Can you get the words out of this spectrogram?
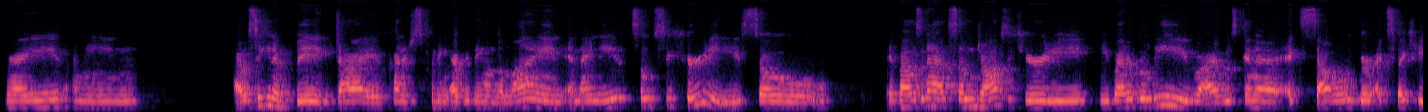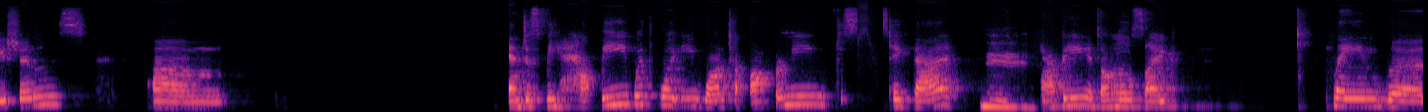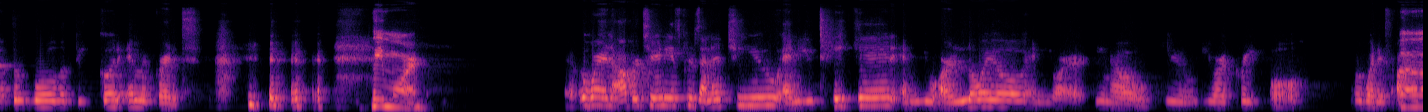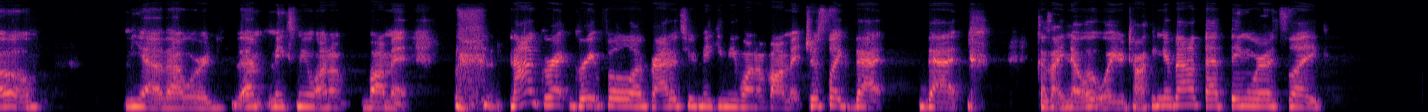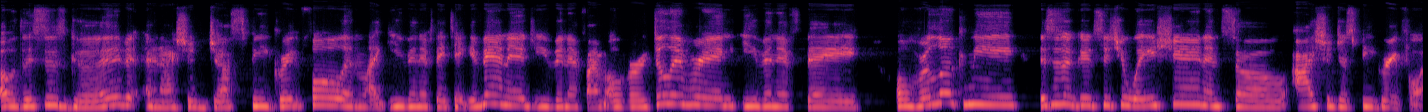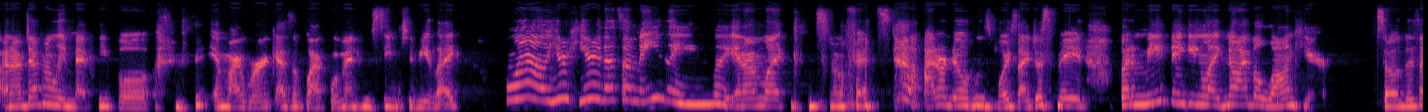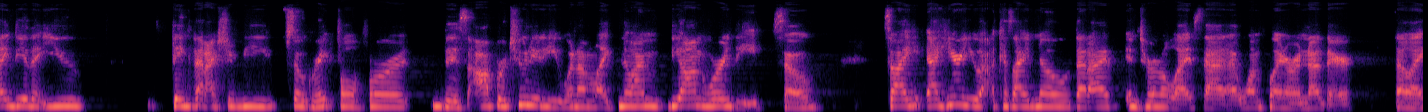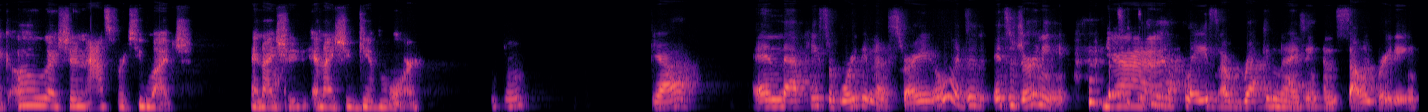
right? I mean I was taking a big dive, kind of just putting everything on the line, and I needed some security. So if I was going to have some job security, you better believe I was going to excel your expectations. Um, and just be happy with what you want to offer me. Just take that. Mm. Happy. It's almost like playing the the role of the good immigrant. Say more. Where an opportunity is presented to you and you take it and you are loyal and you are, you know, you you are grateful for what is. Oh. Yeah, that word. That makes me want to vomit. Not gra- grateful or gratitude making me want to vomit. Just like that that because I know it what you're talking about, that thing where it's like oh, this is good. And I should just be grateful. And like, even if they take advantage, even if I'm over delivering, even if they overlook me, this is a good situation. And so I should just be grateful. And I've definitely met people in my work as a Black woman who seem to be like, wow, you're here. That's amazing. Like, and I'm like, no offense. I don't know whose voice I just made, but me thinking like, no, I belong here. So this idea that you think that I should be so grateful for this opportunity when I'm like, no, I'm beyond worthy. So, so I, I hear you because I know that I've internalized that at one point or another that like, oh, I shouldn't ask for too much and I should, and I should give more. Mm-hmm. Yeah. And that piece of worthiness, right? Oh, it's a, it's a journey. Yeah. it's a place of recognizing and celebrating,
